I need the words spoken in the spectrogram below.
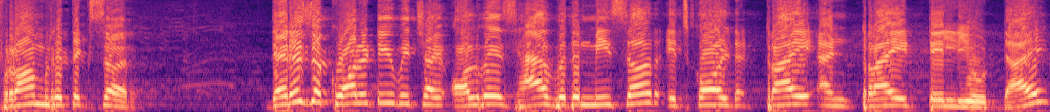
from Hrithik sir there is a quality which I always have within me, sir. It's called try and try till you die.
